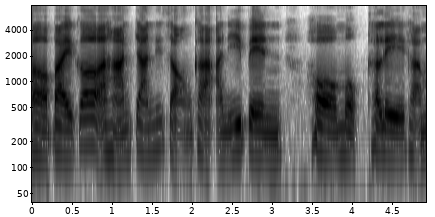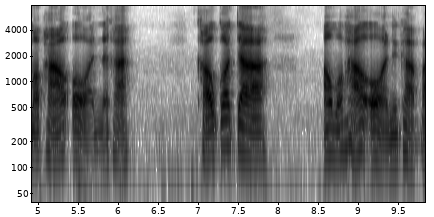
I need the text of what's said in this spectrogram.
ต่อไปก็อาหารจานที่สองค่ะ อันนี้เป็นห่อหมกทะเลค่ะมะพร้าวอ่อนนะคะ เขาก็จะเอามะพร้าวอ่อนนี่ค่ะไป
